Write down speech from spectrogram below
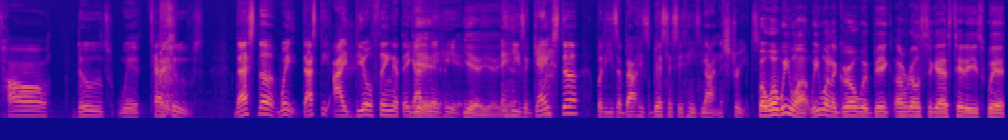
tall dudes with tattoos. That's the wait, that's the ideal thing that they got in their head. Yeah, yeah, yeah. And he's a gangster, but he's about his business and he's not in the streets. But what we want, we want a girl with big, unrealistic ass titties, with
